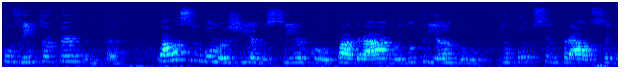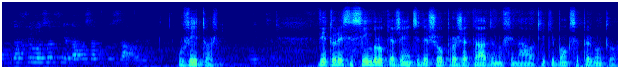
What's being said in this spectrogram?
O Victor pergunta: qual a simbologia do círculo, quadrado e do triângulo e o ponto central, segundo a filosofia da Rosa Cruz Áurea? O Victor. Vitor, esse símbolo que a gente deixou projetado no final aqui, que bom que você perguntou.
